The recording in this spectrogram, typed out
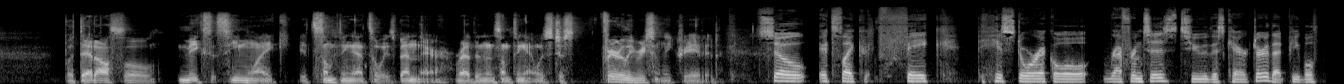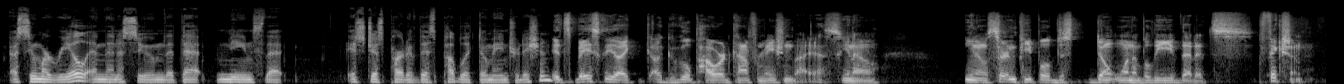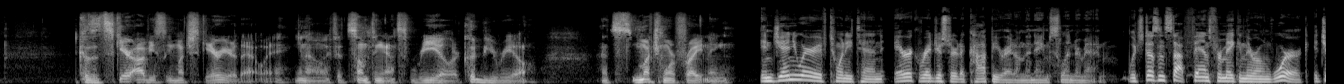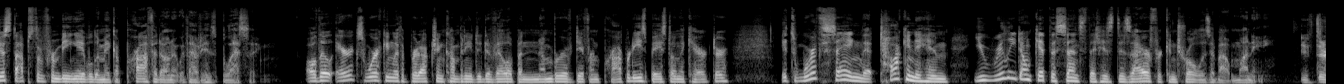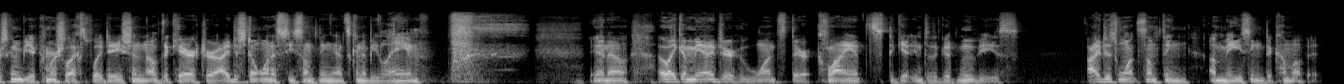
but that also makes it seem like it's something that's always been there rather than something that was just fairly recently created. So it's like fake historical references to this character that people assume are real and then assume that that means that it's just part of this public domain tradition. It's basically like a Google powered confirmation bias, you know you know, certain people just don't want to believe that it's fiction because it's scary. Obviously, much scarier that way. You know, if it's something that's real or could be real, that's much more frightening. In January of 2010, Eric registered a copyright on the name Slenderman, which doesn't stop fans from making their own work. It just stops them from being able to make a profit on it without his blessing. Although Eric's working with a production company to develop a number of different properties based on the character, it's worth saying that talking to him, you really don't get the sense that his desire for control is about money if there's going to be a commercial exploitation of the character, I just don't want to see something that's going to be lame. you know, like a manager who wants their clients to get into the good movies. I just want something amazing to come of it.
